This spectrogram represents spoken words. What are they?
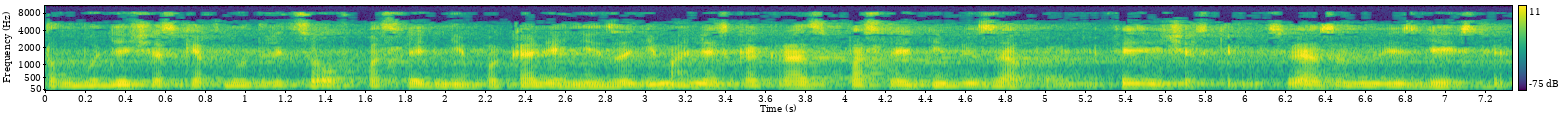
талмудических мудрецов в последнем поколении занимались как раз последними заповедями, физическими, связанными с действием.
